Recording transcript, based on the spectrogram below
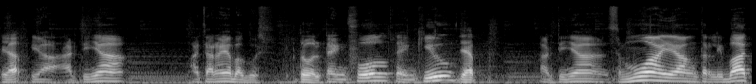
Yap, ya artinya acaranya bagus. betul. Thankful, thank you. Yap. Artinya semua yang terlibat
